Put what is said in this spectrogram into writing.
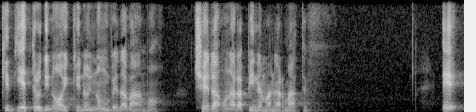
che dietro di noi, che noi non vedavamo, c'era una rapina a mani armate. E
